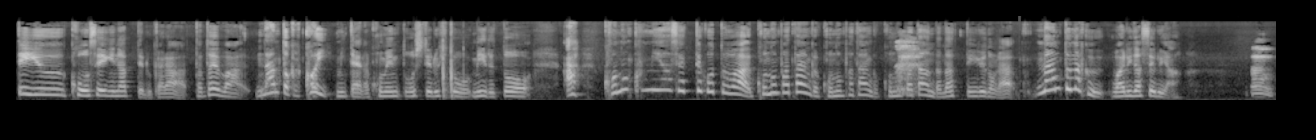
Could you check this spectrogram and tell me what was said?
ていう構成になってるから、例えば、なんとか来いみたいなコメントをしてる人を見ると、あ、この組み合わせってことは、このパターンがこのパターンがこのパターンだなっていうのが、なんとなく割り出せるやん。うん。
